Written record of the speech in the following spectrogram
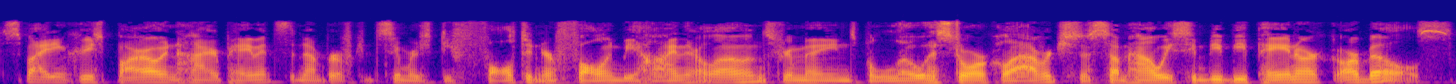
Despite increased borrowing and higher payments, the number of consumers defaulting or falling behind their loans remains below historical average. So somehow we seem to be paying our, our bills.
